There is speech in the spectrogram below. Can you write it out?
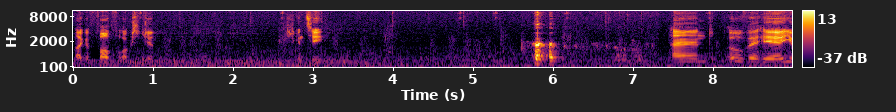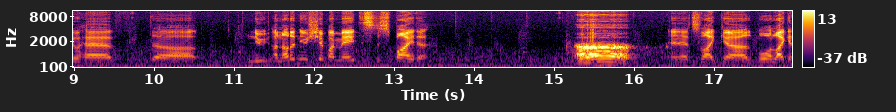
like a farm for oxygen, as you can see. And over here you have the new another new ship I made. Is the Spider, ah. and it's like uh, more like a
